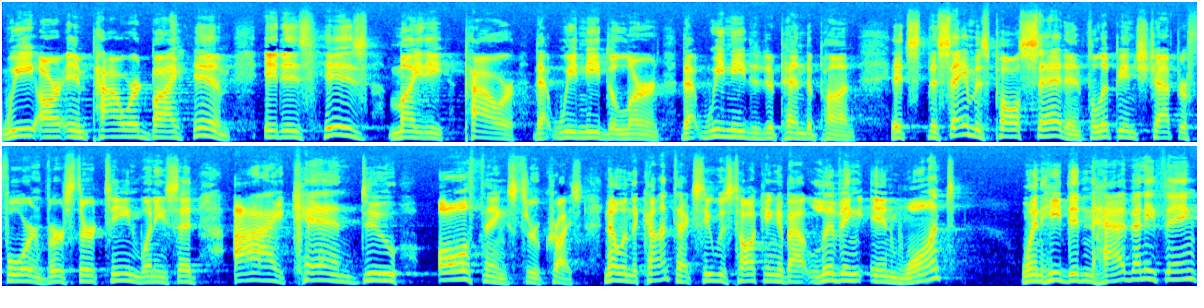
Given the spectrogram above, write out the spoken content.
We are empowered by Him. It is His mighty power that we need to learn, that we need to depend upon. It's the same as Paul said in Philippians chapter 4 and verse 13 when he said, I can do all things through Christ. Now, in the context, he was talking about living in want when he didn't have anything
